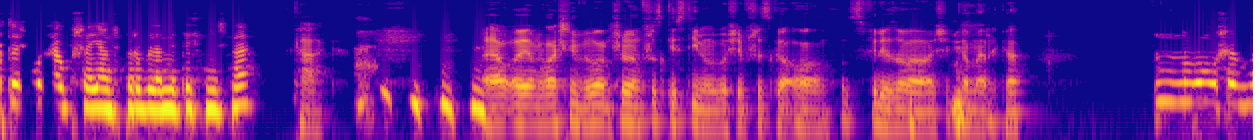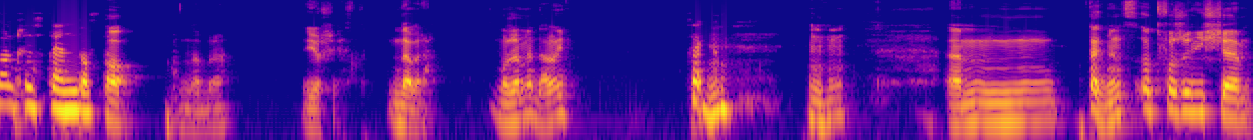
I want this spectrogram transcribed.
Ktoś musiał przejąć problemy techniczne. Tak. A Ja, ja właśnie wyłączyłem wszystkie Steamy, bo się wszystko. O, sfryzowała się kamerka. No bo muszę włączyć ten dostęp. O, dobra. Już jest. Dobra. Możemy dalej? Tak. Mhm. Em, tak, więc otworzyliście,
